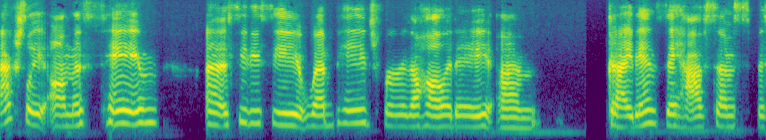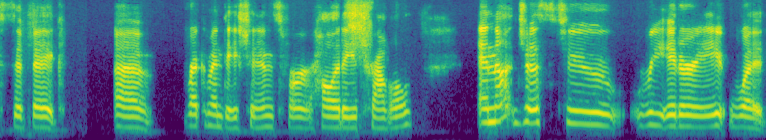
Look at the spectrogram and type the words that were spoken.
actually on the same uh, CDC webpage for the holiday um, guidance, they have some specific uh, recommendations for holiday travel. And not just to reiterate what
